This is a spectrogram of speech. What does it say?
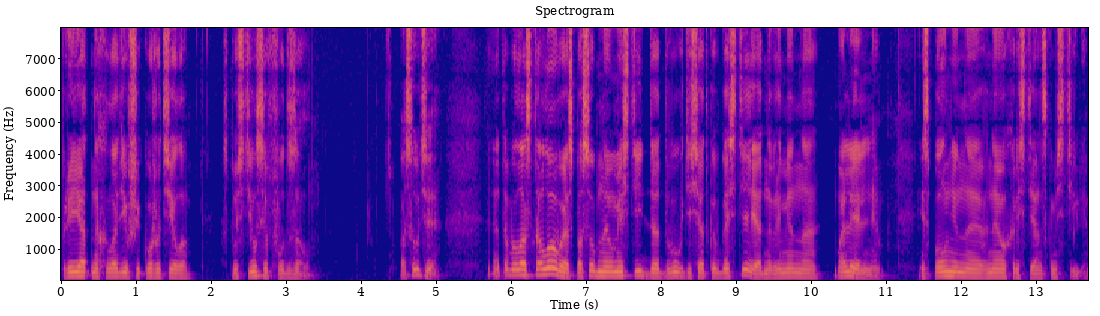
приятно холодивший кожу тела, спустился в футзал. По сути, это была столовая, способная уместить до двух десятков гостей и одновременно молельня — исполненная в неохристианском стиле.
